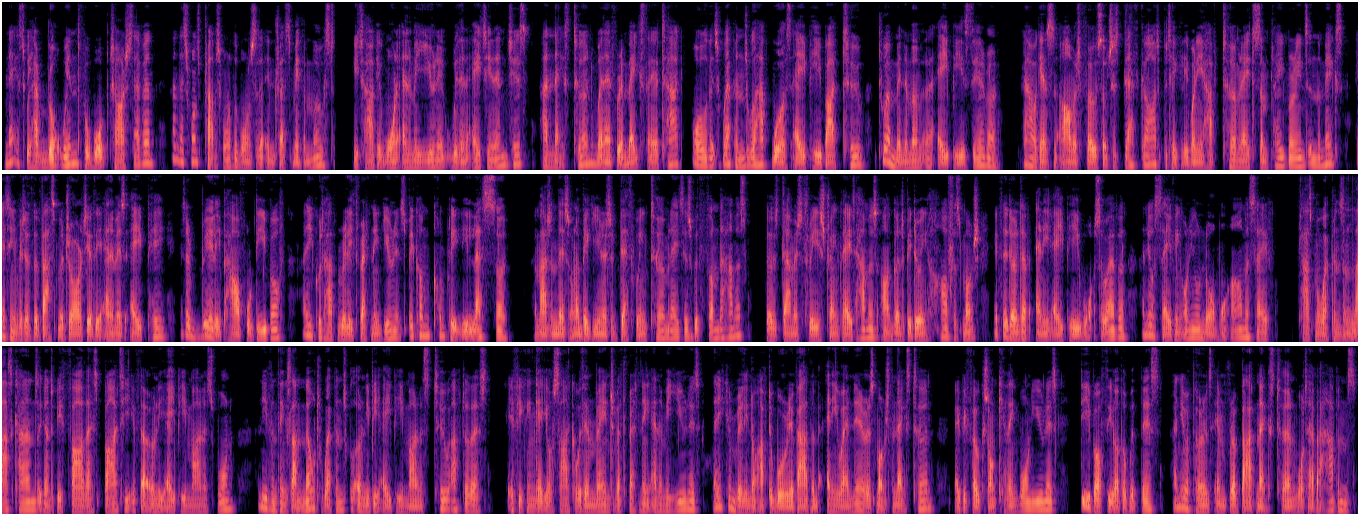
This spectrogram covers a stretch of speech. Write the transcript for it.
Next we have Rotwind for Warp Charge 7, and this one's perhaps one of the ones that interests me the most. You target one enemy unit within 18 inches, and next turn, whenever it makes the attack, all of its weapons will have worse AP by 2 to a minimum of AP 0. Now against an armoured foe such as Death Guard, particularly when you have Terminators and Plague Marines in the mix, getting rid of the vast majority of the enemy's AP is a really powerful debuff, and you could have really threatening units become completely less so. Imagine this on a big unit of Deathwing Terminators with Thunder Hammers, those damage 3 strength 8 hammers aren't going to be doing half as much if they don't have any AP whatsoever and you're saving on your normal armor save. Plasma weapons and las cannons are going to be far less bitey if they're only AP minus 1 and even things like melter weapons will only be AP minus 2 after this. If you can get your Psyker within range of a threatening enemy unit, then you can really not have to worry about them anywhere near as much the next turn, maybe focus on killing one unit, debuff the other with this, and your opponent's in for a bad next turn whatever happens.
